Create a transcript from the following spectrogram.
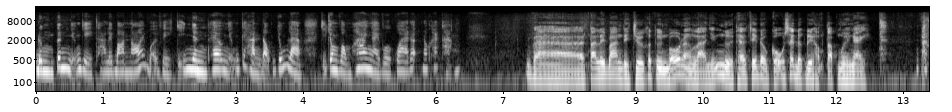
đừng tin những gì Taliban nói bởi vì chỉ nhìn theo những cái hành động chúng làm. Chỉ trong vòng 2 ngày vừa qua đó nó khác hẳn. Và Taliban thì chưa có tuyên bố rằng là những người theo chế độ cũ sẽ được đi học tập 10 ngày.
